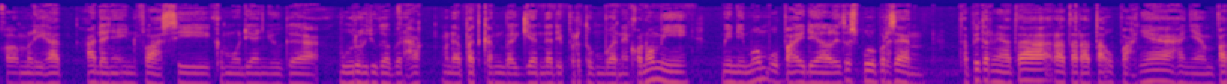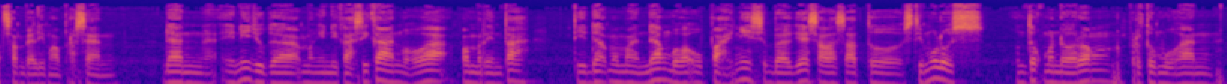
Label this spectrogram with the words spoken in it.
Kalau melihat adanya inflasi, kemudian juga buruh juga berhak mendapatkan bagian dari pertumbuhan ekonomi, minimum upah ideal itu 10%. Tapi ternyata rata-rata upahnya hanya 4 sampai 5%. Dan ini juga mengindikasikan bahwa pemerintah tidak memandang bahwa upah ini sebagai salah satu stimulus untuk mendorong pertumbuhan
